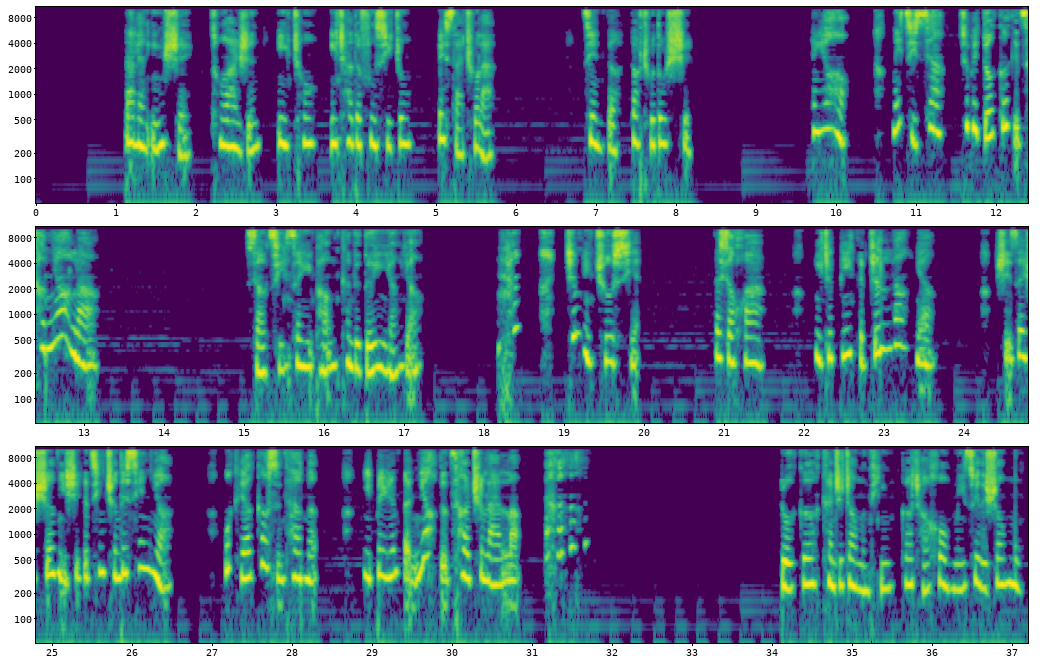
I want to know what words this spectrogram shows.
大量饮水从二人一抽一插的缝隙中飞洒出来，溅得到处都是。哎呦，没几下就被夺哥给操尿了。小琪在一旁看得得意洋洋，哼真没出息！大小花，你这逼可真浪呀！谁在说你是个清纯的仙女？我可要告诉他们，你被人把尿都操出来了。铎哥看着赵梦婷高潮后迷醉的双目，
